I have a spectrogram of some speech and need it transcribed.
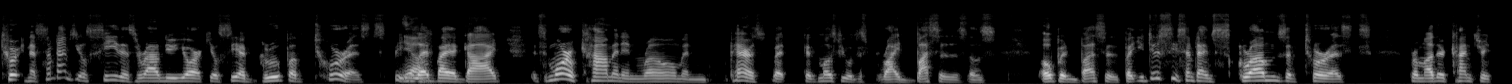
tour." Now sometimes you'll see this around New York. You'll see a group of tourists being Yeah. led by a guide. It's more common in Rome and Paris, but because most people just ride buses, those open buses. But you do see sometimes scrums of tourists from other countries.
